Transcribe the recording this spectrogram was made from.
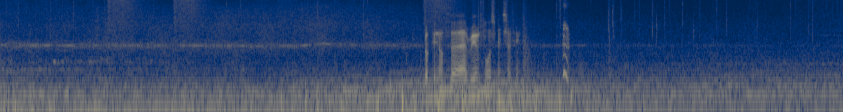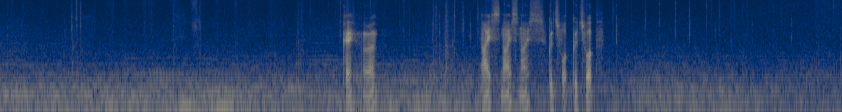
Dropping off uh, reinforcements, I think. Okay, alright. Nice, nice, nice. Good swap, good swap.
